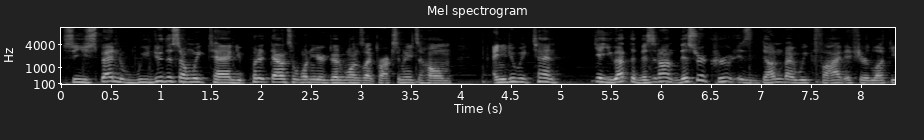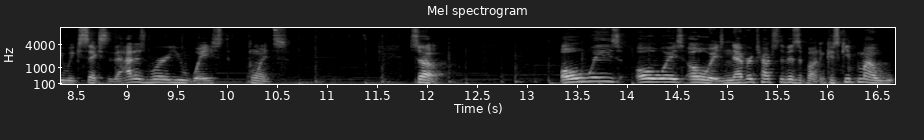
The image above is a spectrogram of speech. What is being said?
So you spend, we do this on week 10. You put it down to one of your good ones like proximity to home, and you do week 10 yeah, you got the visit on. This recruit is done by week five. If you're lucky, week six. That is where you waste points. So always, always, always never touch the visit button because keep in mind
